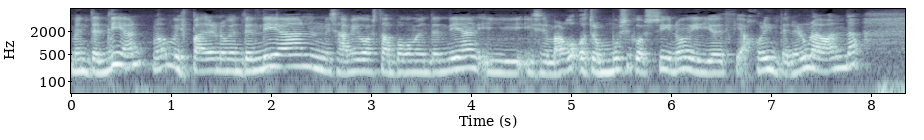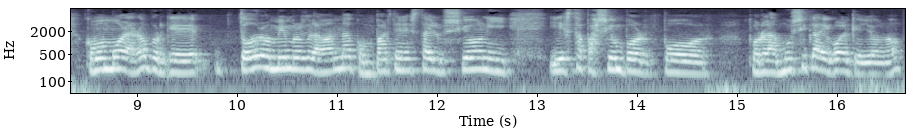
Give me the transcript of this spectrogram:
me entendían, ¿no? Mis padres no me entendían, mis amigos tampoco me entendían y, sin embargo otros músicos sí, ¿no? Y yo decía, jolín, tener una banda cómo mola, ¿no? Porque todos los miembros de la banda comparten esta ilusión y, esta pasión por, por, la música igual que yo, ¿no?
